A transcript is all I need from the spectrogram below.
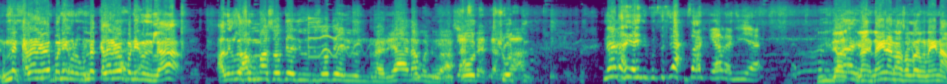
இன்னும் கல்யாணமே பண்ணி கொடு இன்னும் கல்யாணமே பண்ணி கொடுக்கல. அதுக்குள்ள சும்மா சொத்து எழுதி கொடுத்து சொத்து எழுதி கொடுக்குறாரு என்ன பண்ணுவா? சொத்து- சொத்து. என்னடா எழுதி கொடுத்துட்டா கேள நை- நைனா என்ன சொல்றாங்க நைனா?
